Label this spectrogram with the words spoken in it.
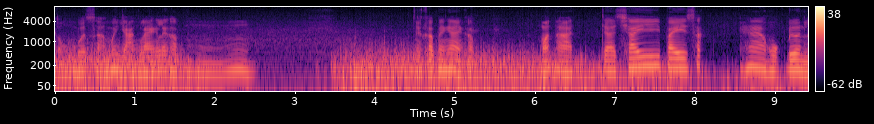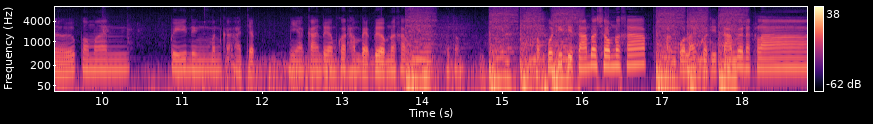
สองเบอร์สามก็อย่างแรงเลยครับนะครับง่ายๆครับ มันอาจจะใช้ไปสักห้าหกเดือนหรือประมาณ ปีหนึ่งมันก็อาจจะมีอาการเดิมก็ทำแบบเดิมนะครับต้องขอบคุณที่ติดตามรับชมนะครับ ฝากกดไลค์กดติดตามด้วยนะครับ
